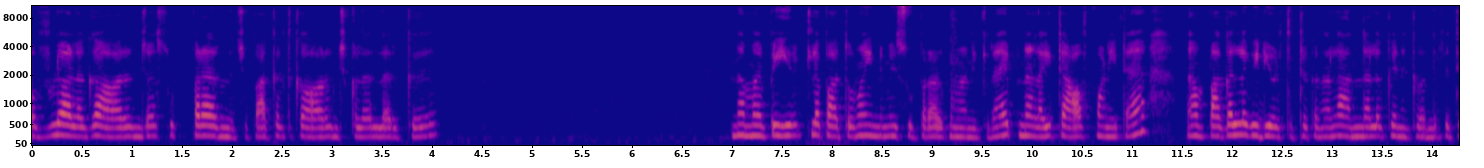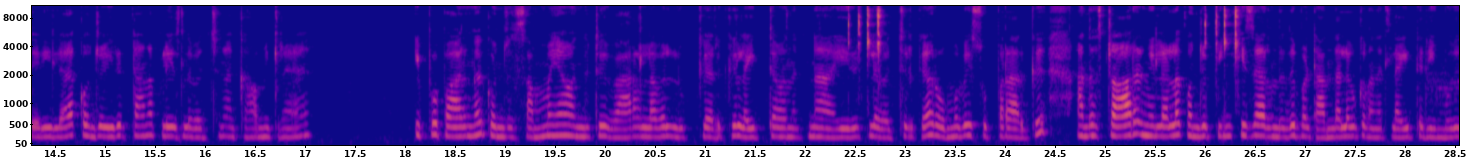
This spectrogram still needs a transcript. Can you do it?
அவ்வளோ அழகாக ஆரஞ்சாக சூப்பராக இருந்துச்சு. பார்க்குறதுக்கு ஆரஞ்சு கலரில் இருக்குது நம்ம இப்போ இருட்டில் பார்த்தோன்னா இன்னுமே சூப்பராக இருக்கும்னு நினைக்கிறேன். இப்போ நான் லைட்டை ஆஃப் பண்ணிட்டேன். நான் பகலில் வீடியோ எடுத்துகிட்டு இருக்கனால அந்த அளவுக்கு எனக்கு வந்துட்டு தெரியல. கொஞ்சம் இருட்டான ப்ளேஸில் வச்சு நான் காமிக்கிறேன். இப்போ பாருங்கள் கொஞ்சம் செம்மையாக வந்துட்டு வேறு லெவல் லுக்கில் இருக்குது லைட்டாக வந்துட்டு நான் இருட்டில் வச்சுருக்கேன். ரொம்பவே சூப்பராக இருக்குது அந்த ஸ்டார் நிலெல்லாம் கொஞ்சம் பிங்கிஸாக இருந்தது பட் அந்தளவுக்கு வந்துட்டு லைட் எரியும் போது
